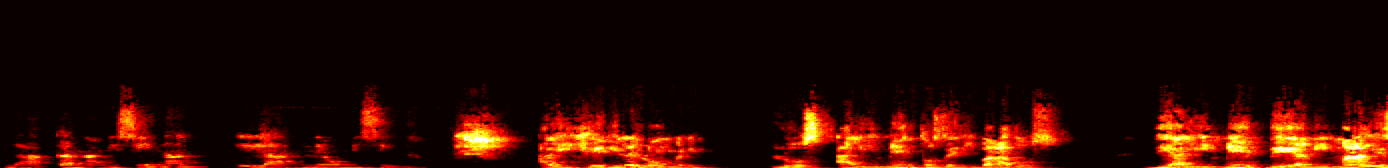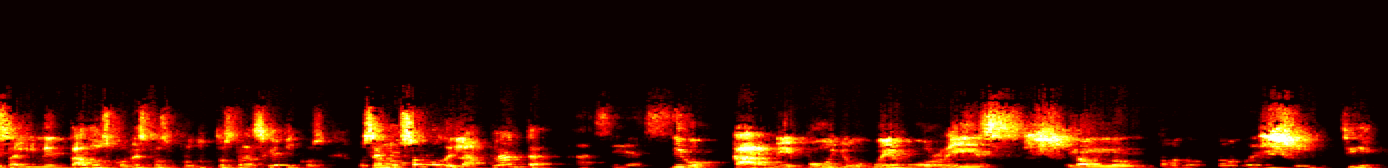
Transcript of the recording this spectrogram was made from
la canamicina y la neomicina. Al ingerir el hombre los alimentos derivados de, de animales alimentados con estos productos transgénicos. O sea, no solo de la planta. Así es. Digo, carne, pollo, huevo, res. Todo, eh, todo, todo en sí. ¿Sí?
